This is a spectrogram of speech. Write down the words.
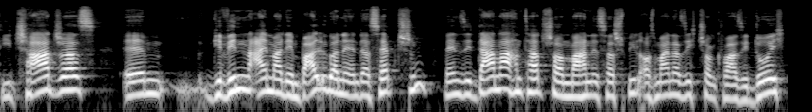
Die Chargers ähm, gewinnen einmal den Ball über eine Interception. Wenn sie danach einen Touchdown machen, ist das Spiel aus meiner Sicht schon quasi durch.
